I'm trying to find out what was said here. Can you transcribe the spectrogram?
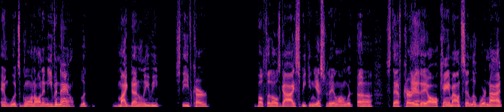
in what's going on. And even now, look, Mike Dunleavy, Steve Kerr, both of those guys speaking yesterday along with uh, Steph Curry, Yeah. they all came out and said, look, we're not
